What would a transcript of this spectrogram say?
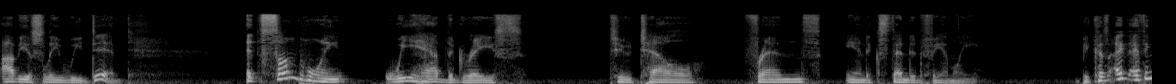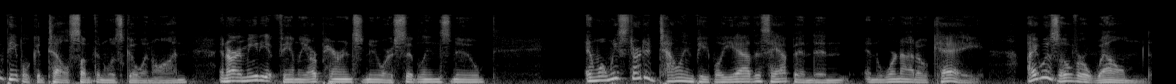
obviously we did. At some point, we had the grace to tell friends and extended family because I, I, think people could tell something was going on. And our immediate family, our parents knew, our siblings knew. And when we started telling people, yeah, this happened and, and we're not okay, I was overwhelmed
